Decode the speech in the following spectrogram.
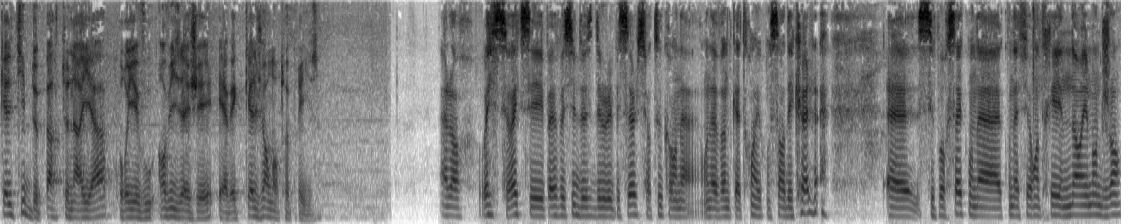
Quel type de partenariat pourriez-vous envisager et avec quel genre d'entreprise? Alors, oui, c'est vrai que c'est pas possible de se développer seul, surtout quand on a, on a 24 ans et qu'on sort d'école. Euh, c'est pour ça qu'on a, qu'on a fait rentrer énormément de gens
